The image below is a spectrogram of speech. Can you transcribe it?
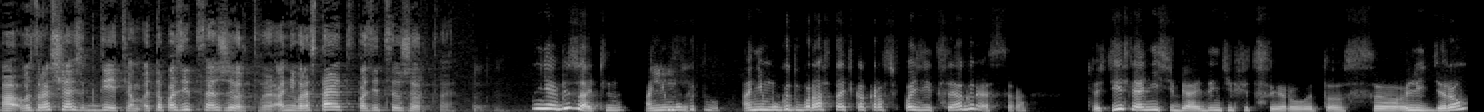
А, возвращаясь к детям, это позиция жертвы. Они вырастают в позиции жертвы? Не обязательно. Они могут, они могут вырастать как раз в позиции агрессора. То есть если они себя идентифицируют э, с э, лидером,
